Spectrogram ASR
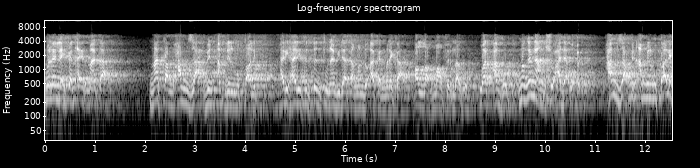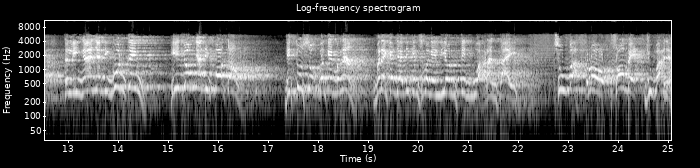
melelehkan air mata. Makam Hamzah bin Abdul Muttalib. Hari-hari tertentu Nabi datang mendoakan mereka. Allah maafir lahum warhamhum. Mengenang syuhada Uhud. Hamzah bin Abdul Muttalib telinganya digunting, hidungnya dipotong, ditusuk pakai benang. Mereka jadikan sebagai liontin buah rantai. Subah ro sobek jubahnya.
